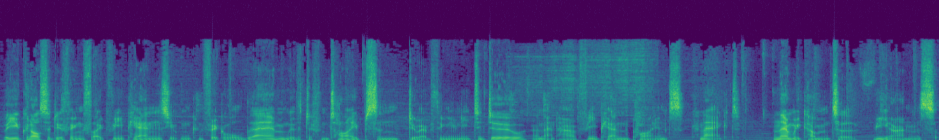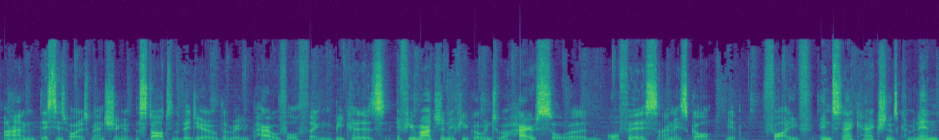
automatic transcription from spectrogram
But you can also do things like VPNs. You can configure all them with different types and do everything you need to do, and then have VPN clients connect. And then we come to VLANs, and this is what I was mentioning at the start of the video, the really powerful thing, because if you imagine if you go into a house or an office and it's got you know, five internet connections coming in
